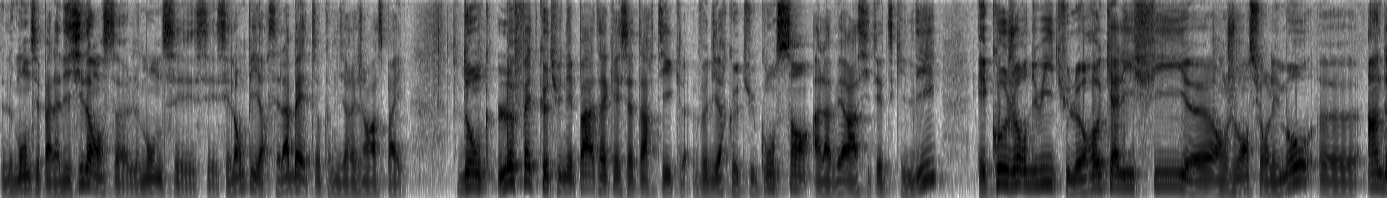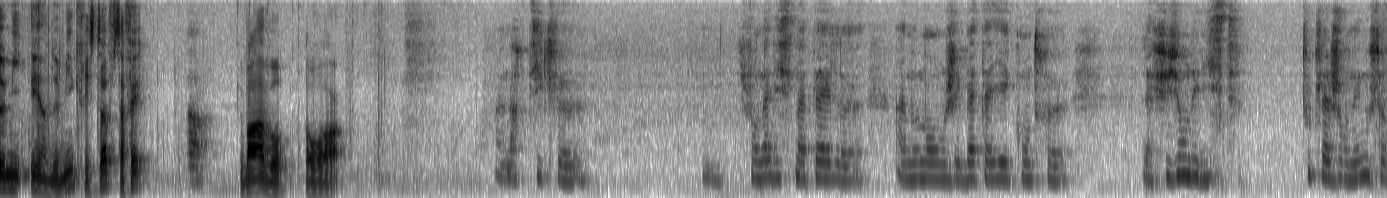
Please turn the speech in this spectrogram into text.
Le Monde, c'est pas la dissidence. Le Monde, c'est l'Empire, c'est la bête, comme dirait Jean Raspail. Donc, le fait que tu n'aies pas attaqué cet article veut dire que tu consens à la véracité de ce qu'il dit, et qu'aujourd'hui tu le requalifies euh, en jouant sur les mots, euh, un demi et un demi, Christophe, ça fait Ah. Bravo, au revoir. Un article, un journaliste m'appelle à un moment où j'ai bataillé contre la fusion des listes. Toute la journée, nous sommes...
